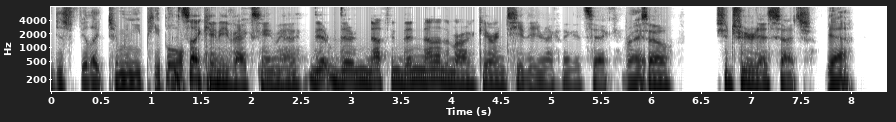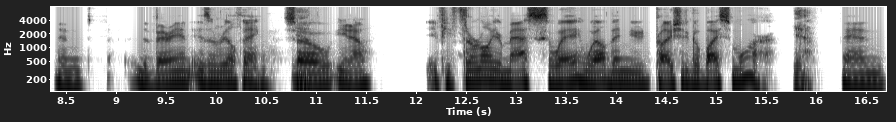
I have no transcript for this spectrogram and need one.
just feel like too many people. It's like any vaccine, man. They're, they're nothing. None of them are guaranteed that you're not going to get sick. Right. So you should treat it as such. Yeah. And the variant is a real thing. So, yeah. you know, if you've thrown all your masks away, well, then you probably should go buy some more. Yeah. And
